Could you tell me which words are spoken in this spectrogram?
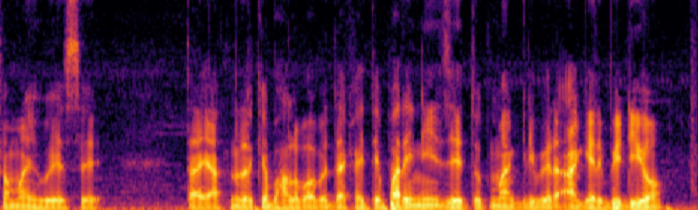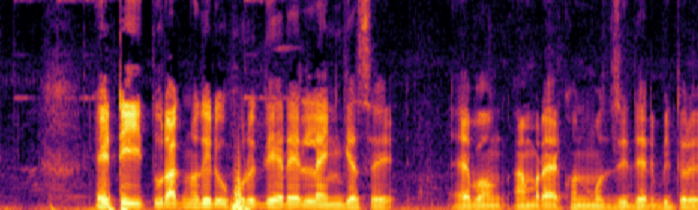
সময় হয়েছে। তাই আপনাদেরকে ভালোভাবে দেখাইতে পারিনি, যেহেতু মাগরিবের আগের ভিডিও। এটি তুরাগ নদীর উপর দিয়ে রেল লাইন গেছে এবং আমরা এখন মসজিদের ভিতরে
